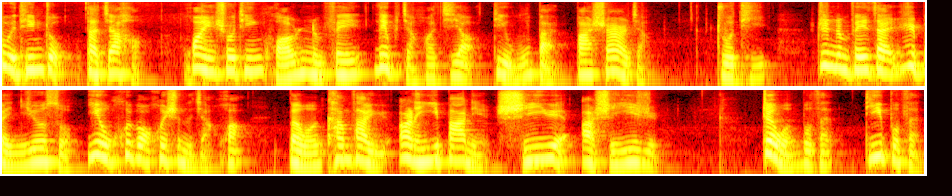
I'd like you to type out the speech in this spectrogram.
各位听众，大家好，欢迎收听华为任正非内部讲话纪要第五百八十二讲，主题：任正非在日本研究所业务汇报会上的讲话。本文刊发于二零一八年十一月二十一日。正文部分，第一部分，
